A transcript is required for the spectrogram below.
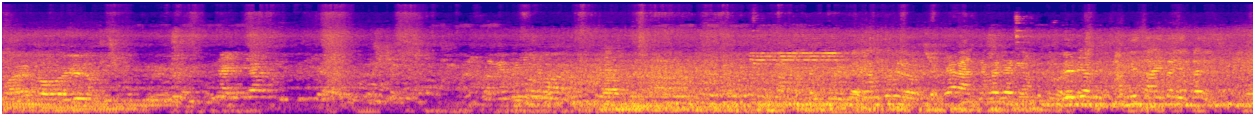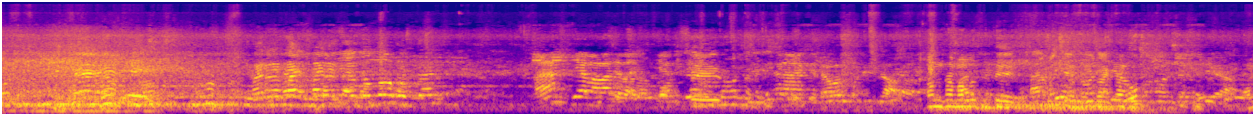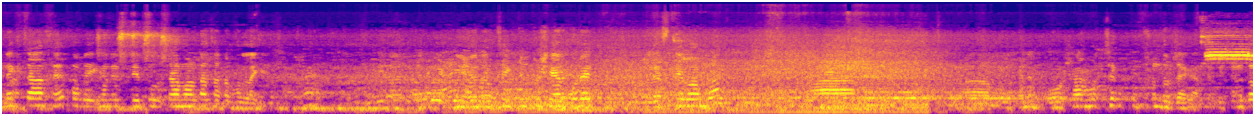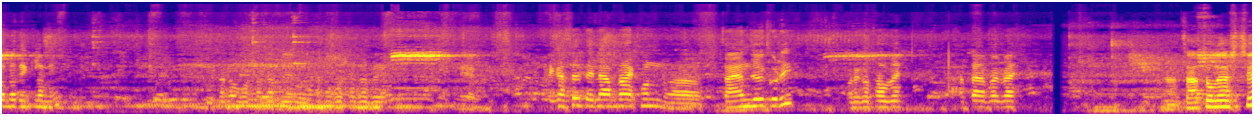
সন্ধ্যা মালতিতে অনেক চা আছে, তবে এখানে তেঁতুল চা, মালটা চাটা ভালো লাগে। দুইজন হচ্ছে একটু একটু শেয়ার করে রেস্ট নেব আমরা। আর এখানে বসার হচ্ছে খুব সুন্দর জায়গা পিছনে তো আমরা দেখলামই। ওখানেও বসা যাবে, ওখানেও বসা যাবে। ঠিক আছে তাহলে আমরা এখন চা এনজয় করি, পরে কথা হবে আচ্ছা বাই বাই চা চলে আসছে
